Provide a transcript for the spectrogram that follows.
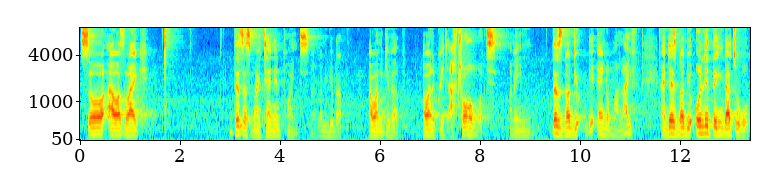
So I was like, this is my turning point. Let me give up. I want to give up. I want to quit. After all, what? I mean, this is not the, the end of my life, and there's not the only thing that will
